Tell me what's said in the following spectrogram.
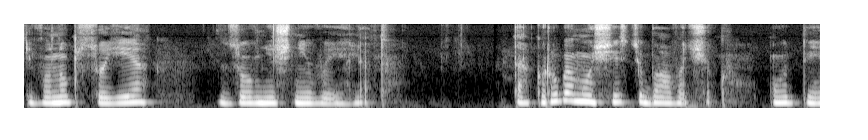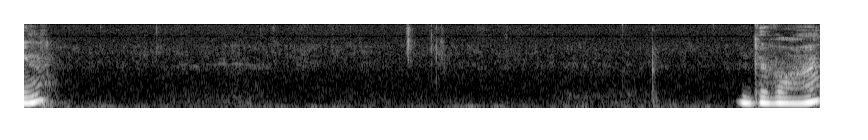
І воно псує зовнішній вигляд. Так, робимо 6 убавочок. Один. Два.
